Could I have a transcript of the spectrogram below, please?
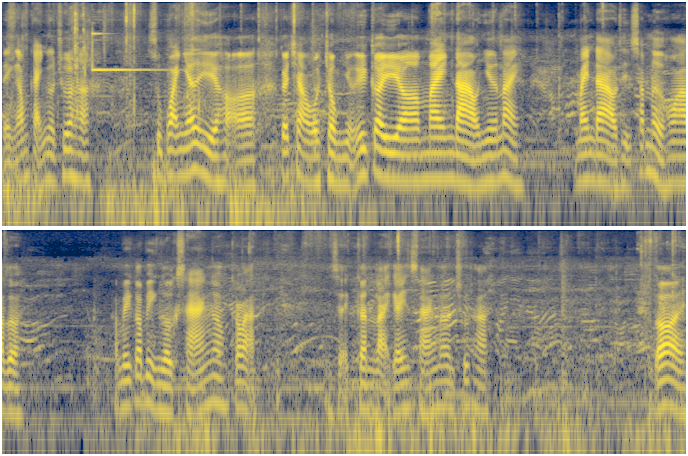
để ngắm cảnh một chút ha. Xung quanh nhá thì họ có chào trồng những cái cây uh, mai anh đào như thế này. Mai anh đào thì sắp nở hoa rồi. Không biết có bị ngược sáng không các bạn? Mình sẽ cân lại cái ánh sáng đó một chút ha. Rồi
